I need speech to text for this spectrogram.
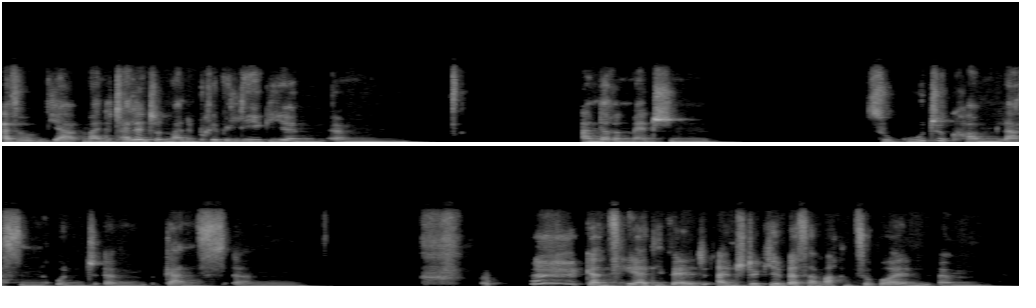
also ja, meine Talente und meine Privilegien ähm, anderen Menschen zugutekommen lassen und ähm, ganz, ähm, ganz her die Welt ein Stückchen besser machen zu wollen. Ähm,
